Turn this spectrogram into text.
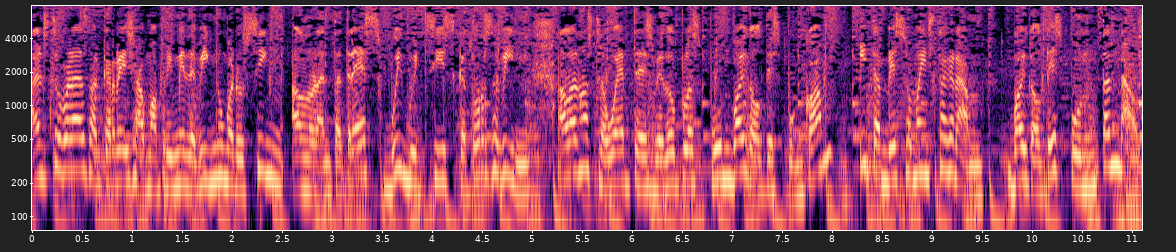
Ens trobaràs al carrer Jaume I de Vic número 5 al 93 886 1420 a la nostra web www.boigaltes.com i també som a Instagram boigaltes.tendals.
